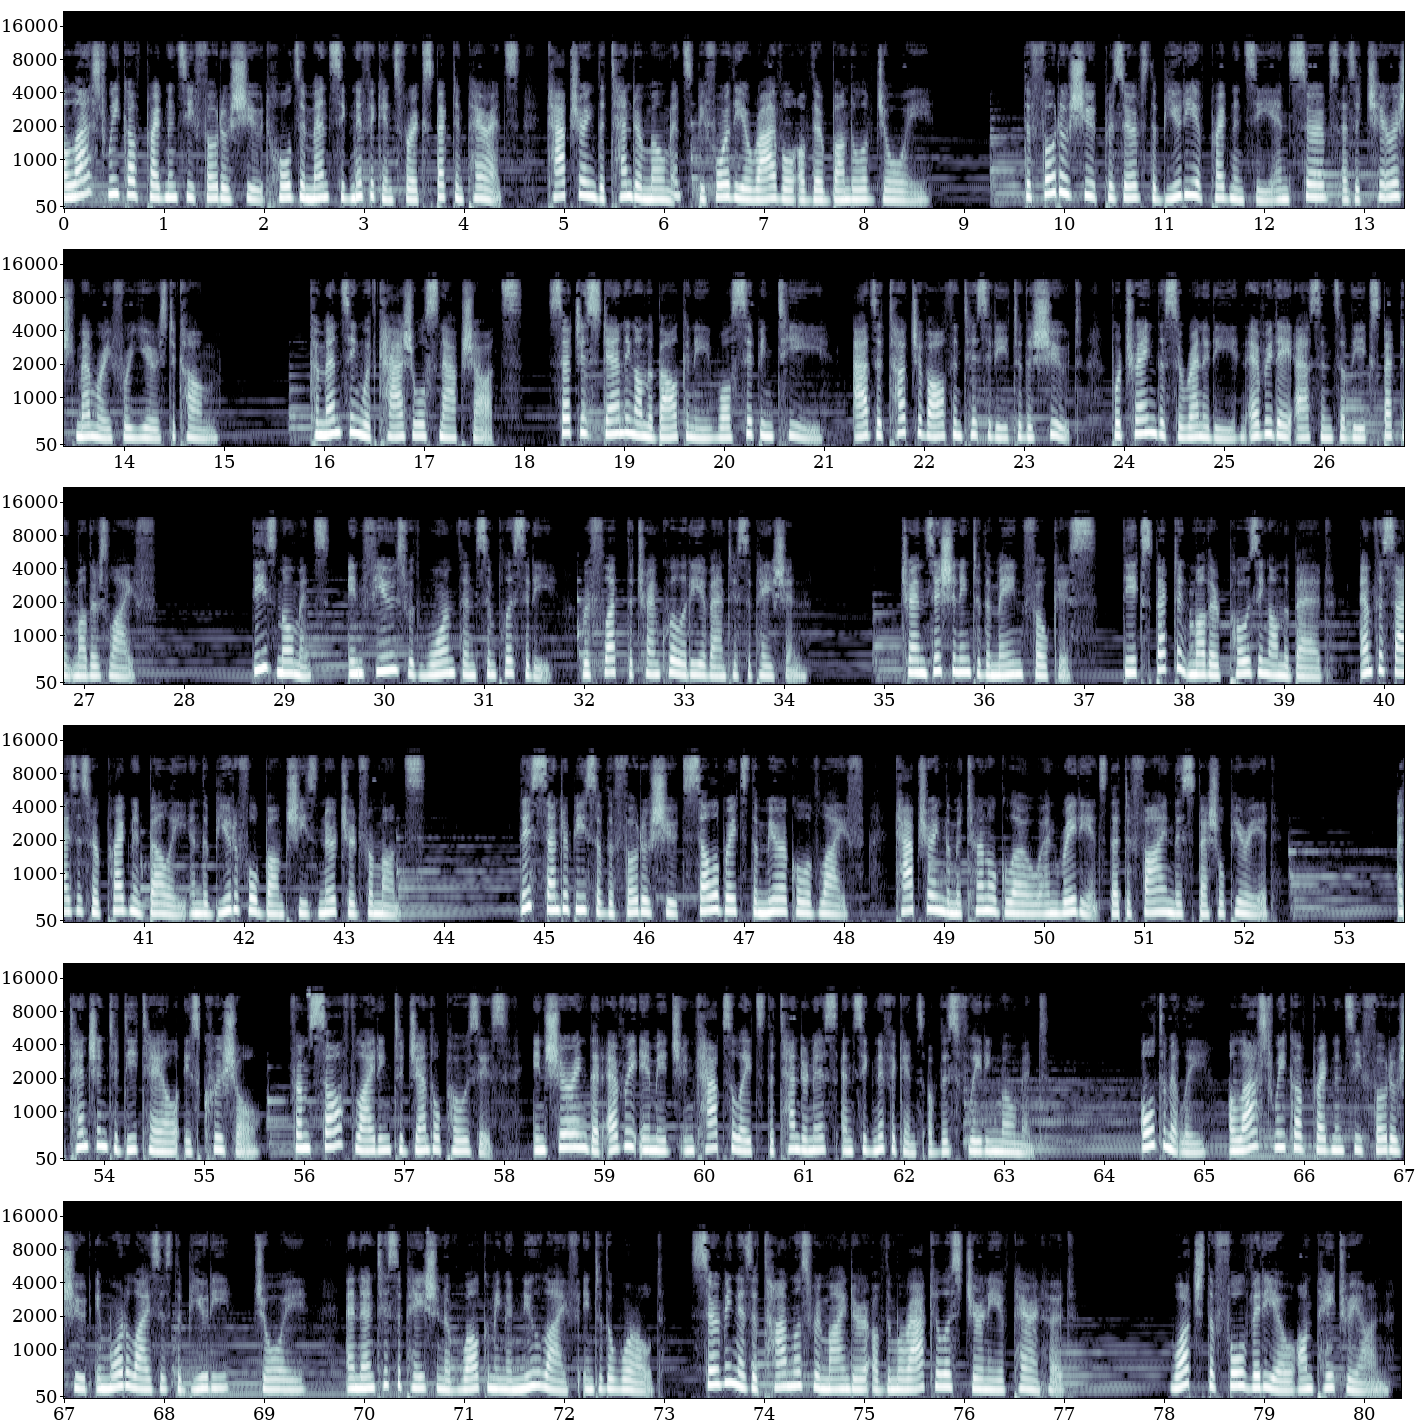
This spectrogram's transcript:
A last week of pregnancy photo shoot holds immense significance for expectant parents, capturing the tender moments before the arrival of their bundle of joy. The photo shoot preserves the beauty of pregnancy and serves as a cherished memory for years to come. Commencing with casual snapshots, such as standing on the balcony while sipping tea, adds a touch of authenticity to the shoot, portraying the serenity and everyday essence of the expectant mother's life. These moments, infused with warmth and simplicity, reflect the tranquility of anticipation. Transitioning to the main focus, the expectant mother posing on the bed, emphasizes her pregnant belly and the beautiful bump she's nurtured for months. This centerpiece of the photo shoot celebrates the miracle of life, capturing the maternal glow and radiance that define this special period. Attention to detail is crucial, from soft lighting to gentle poses, ensuring that every image encapsulates the tenderness and significance of this fleeting moment. Ultimately, a last week of pregnancy photo shoot immortalizes the beauty, joy, and anticipation of welcoming a new life into the world, serving as a timeless reminder of the miraculous journey of parenthood. Watch the full video on Patreon.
